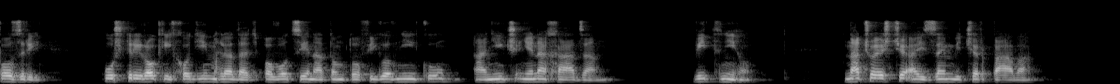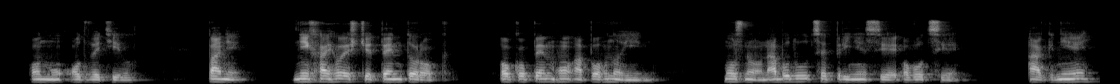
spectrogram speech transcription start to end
pozri, už tri roky chodím hľadať ovocie na tomto figovníku a nič nenachádzam. Vytni ho. Na čo ešte aj zem vyčerpáva? On mu odvetil, pane, nechaj ho ešte tento rok, okopem ho a pohnojím. Možno na budúce prinesie ovocie. Ak nie,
